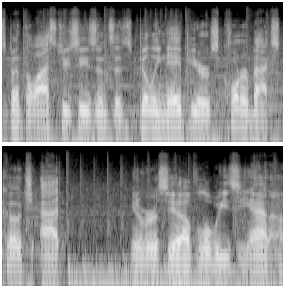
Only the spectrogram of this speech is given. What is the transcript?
Spent the last two seasons as Billy Napier's cornerbacks coach at University of Louisiana.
